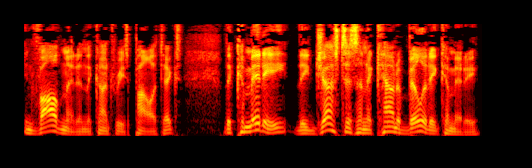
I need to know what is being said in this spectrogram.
involvement in the country's politics. The committee, the Justice and Accountability Committee,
